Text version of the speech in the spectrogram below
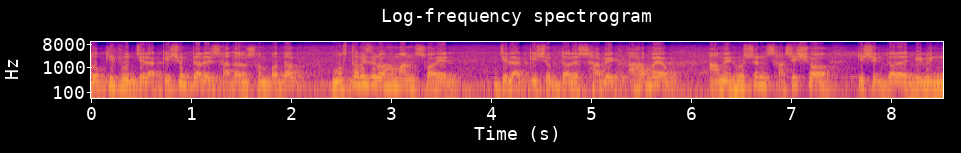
লক্ষ্মীপুর জেলা কৃষক দলের সাধারণ সম্পাদক মোস্তাফিজুর রহমান সোহেল জেলা কৃষক দলের সাবেক আহ্বায়ক আমির হোসেন শাসি সহ কৃষক দলের বিভিন্ন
